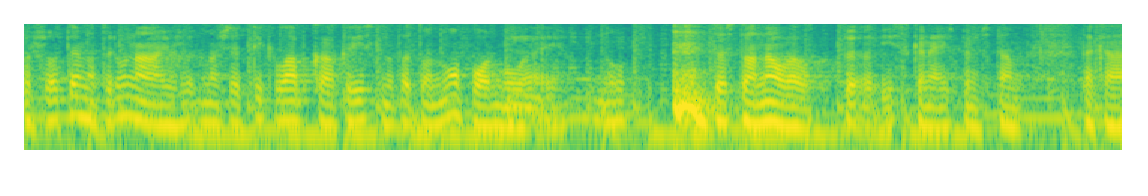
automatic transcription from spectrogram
par šo tēmu runājuši. Man šķiet, tik labi, kā Kristina par to noformulēja. Mm. Nu, tas tā nav vēl izskanējis pirms tam. Tā kā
